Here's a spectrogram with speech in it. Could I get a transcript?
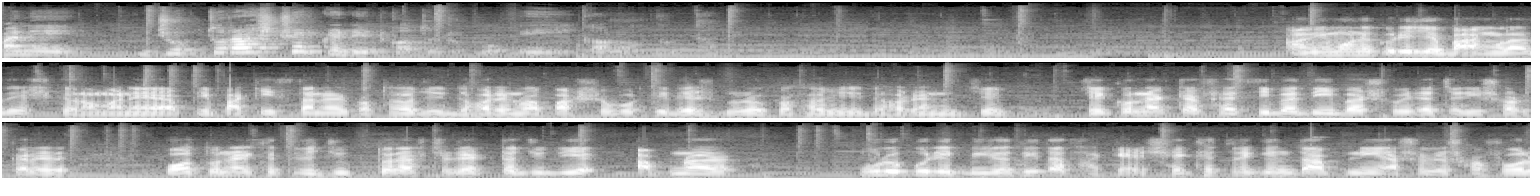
মানে যুক্তরাষ্ট্রের ক্রেডিট কতটুকু এই গণ অভ্যুত্থানে আমি মনে করি যে বাংলাদেশ কেন? মানে আপনি পাকিস্তানের কথা যদি ধরেন বা পার্শ্ববর্তী দেশগুলোর কথা যদি ধরেন যে যে কোনো একটা ফ্যাসিবাদী বা স্বৈরাচারী সরকারের পতনের ক্ষেত্রে যুক্তরাষ্ট্রের একটা যদি আপনার পুরোপুরি বিরোধিতা থাকে, সেক্ষেত্রে কিন্তু আপনি আসলে সফল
